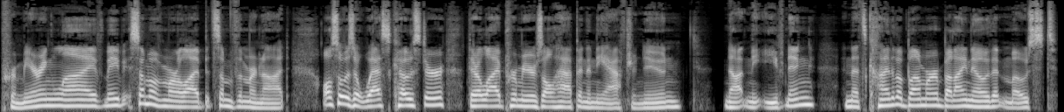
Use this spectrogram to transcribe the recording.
premiering live. Maybe some of them are live, but some of them are not. Also, as a West Coaster, their live premieres all happen in the afternoon, not in the evening, and that's kind of a bummer. But I know that most,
